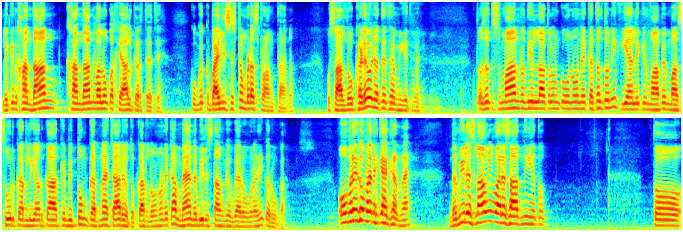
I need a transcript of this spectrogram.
لیکن خاندان خاندان والوں کا خیال کرتے تھے، کیونکہ قبائلی سسٹم بڑا سٹرانگ تھا نا۔ وہ سال دو کھڑے ہو جاتے تھے امیت میں۔ تو حضرت عثمان رضی اللہ تعالیٰ کو انہوں نے قتل تو نہیں کیا، لیکن وہاں پہ معصور کر لیا اور کہا کہ بھی تم کرنا چاہ رہے ہو تو کر لو۔ انہوں نے کہا، میں نبی الاسلام کے بغیر عمرہ نہیں کروں گا۔ عمرے کو میں نے کیا کرنا ہے؟ نبی الاسلام ہی ہمارے ساتھ نہیں ہے تو۔ تو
